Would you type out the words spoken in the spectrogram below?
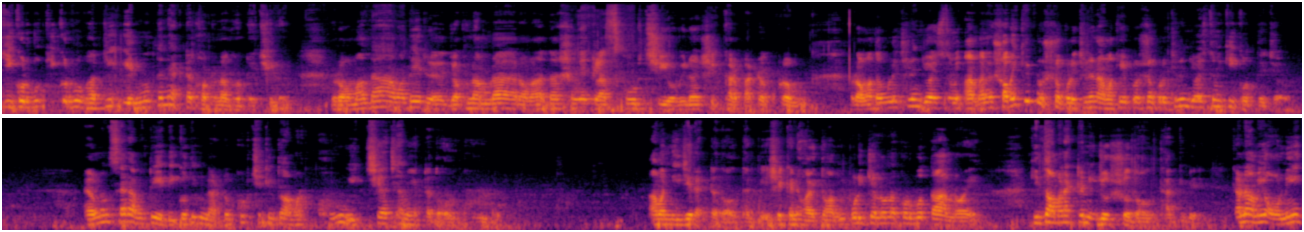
কি করব কি করব ভাবছি, এর মধ্যে না একটা ঘটনা ঘটেছিল। রমাদা আমাদের, যখন আমরা রমাদার সঙ্গে ক্লাস করছি, অভিনয় শিক্ষার পাঠ্যক্রম, রমাদা বলেছিলেন জয়েশ তুমি মানে সবাইকেই প্রশ্ন করেছিলেন, আমাকেই প্রশ্ন করেছিলেন জয়েশ তুমি কী করতে চাও? বললাম, স্যার, আমি তো এদিক ওদিক নাটক করছি, কিন্তু আমার খুব ইচ্ছে আছে, আমি একটা দল খুলব। আমার নিজের একটা দল থাকবে। সেখানে হয়তো আমি পরিচালনা করব তা নয়, কিন্তু আমার একটা নিজস্ব দল থাকবে। কারণ আমি অনেক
